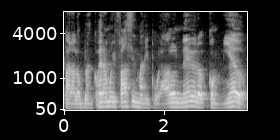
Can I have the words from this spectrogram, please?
para los blancos era muy fácil manipular a los negros con miedo.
